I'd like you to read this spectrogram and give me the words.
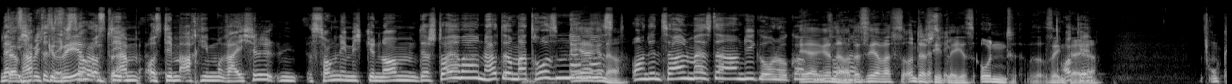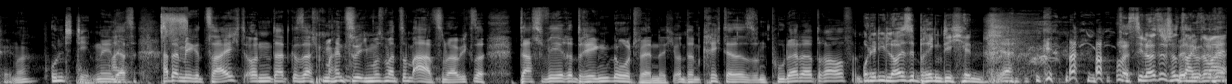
Na, das ich habe ich das gesehen extra aus dem, hab, aus dem Achim Reichel Song nämlich genommen. Der Steuermann hatte Matrosen am Ja, genau. und den Zahlenmeister am die Gono ja genau, das ist ja was Unterschiedliches. Und singt Okay. er ja. Okay. Ne? Und den. Nee, Ah, das hat er mir gezeigt und hat gesagt, meinst du, ich muss mal zum Arzt? Und da habe ich gesagt, das wäre dringend notwendig. Und dann kriegt er so ein Puder da drauf. Oder die Läuse bringen dich hin. ja, genau. Was die Leute schon Wenn sagen. du, mal,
